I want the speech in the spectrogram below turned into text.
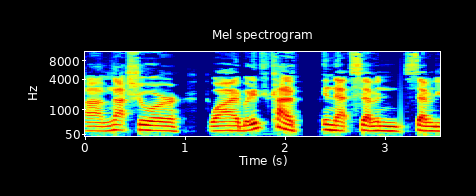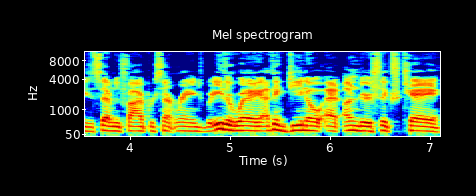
I'm not sure why, but it's kind of in that 770 to 75% range. But either way, I think Geno at under 6K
